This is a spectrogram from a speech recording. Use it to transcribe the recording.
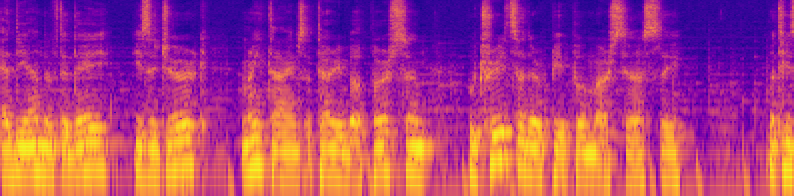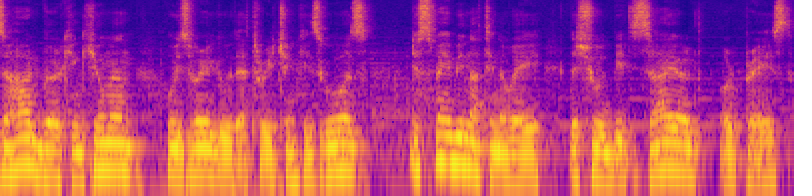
At the end of the day, he's a jerk, many times a terrible person who treats other people mercilessly. But he's a hard-working human who is very good at reaching his goals, just maybe not in a way that should be desired or praised.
